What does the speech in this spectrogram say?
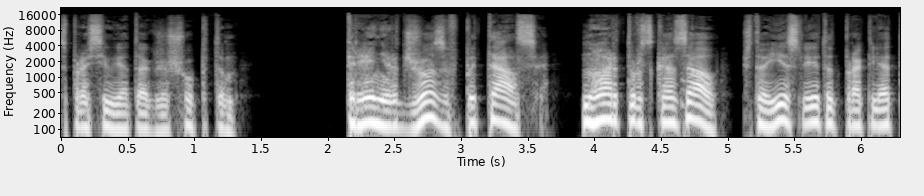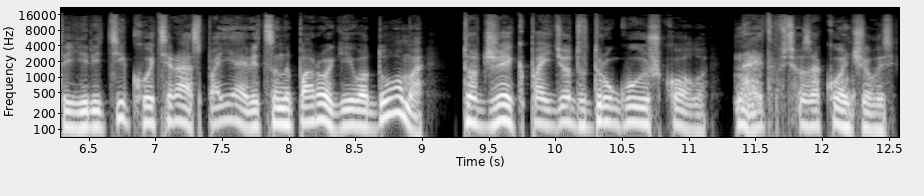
спросил я также шепотом. Тренер Джозеф пытался, но Артур сказал, что если этот проклятый еретик хоть раз появится на пороге его дома, то Джейк пойдет в другую школу. На этом все закончилось.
